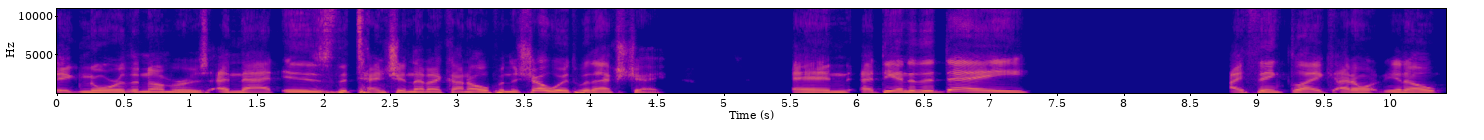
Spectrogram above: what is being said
ignore the numbers. And that is the tension that I kind of opened the show with with XJ. And at the end of the day, I think like I don't, you know,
